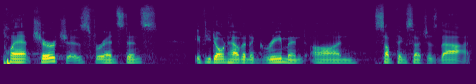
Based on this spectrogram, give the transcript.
plant churches, for instance, if you don't have an agreement on something such as that.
